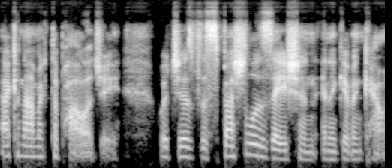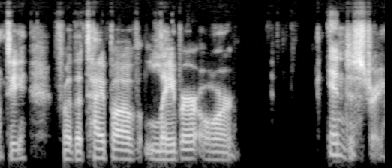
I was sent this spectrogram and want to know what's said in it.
economic topology, which is the specialization in a given county for the type of labor or industry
